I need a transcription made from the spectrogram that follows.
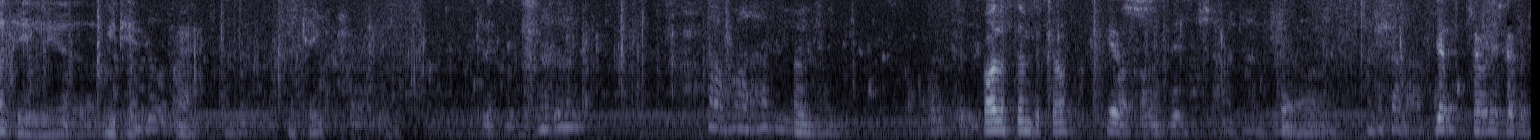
هذه اللي 200 اوكي oh, man, هذه- all of them, Doctor? Yes. Yep, seven is seven.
